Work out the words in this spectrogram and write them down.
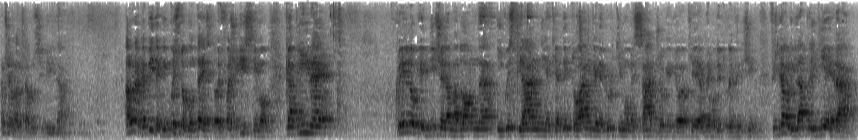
Non c'è un'altra possibilità. Allora capite che in questo contesto è facilissimo capire quello che dice la Madonna in questi anni e che ha detto anche nell'ultimo messaggio che, ho, che abbiamo detto del 25. Figlioli, la preghiera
